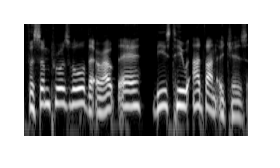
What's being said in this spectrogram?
For some pros though that are out there, these two advantages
